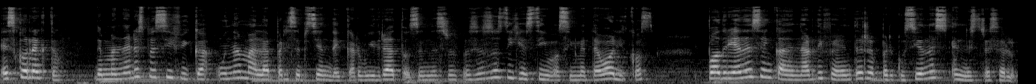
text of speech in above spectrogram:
Es correcto. De manera específica, una mala percepción de carbohidratos en nuestros procesos digestivos y metabólicos podría desencadenar diferentes repercusiones en nuestra salud.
